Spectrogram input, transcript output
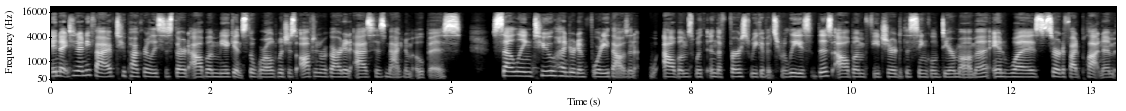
In 1995, Tupac released his third album, Me Against the World, which is often regarded as his magnum opus. Selling 240,000 albums within the first week of its release, this album featured the single Dear Mama and was certified platinum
